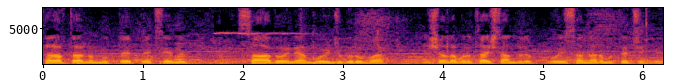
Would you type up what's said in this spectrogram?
taraftarını mutlu etmek sevmek sahada oynayan bu oyuncu grubu var. İnşallah bunu taşlandırıp bu insanları mutlu edecekler.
